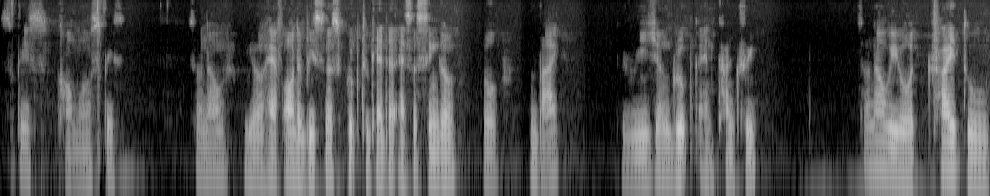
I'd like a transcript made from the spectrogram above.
space comma space. So now you'll have all the business group together as a single row by the region group and country. So now we will try to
